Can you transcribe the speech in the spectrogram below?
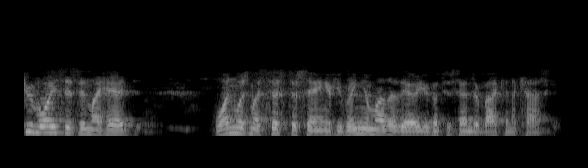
two voices in my head. One was my sister saying, if you bring your mother there, you're going to send her back in a casket.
